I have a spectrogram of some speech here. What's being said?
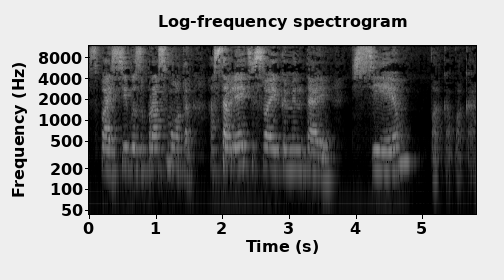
Спасибо за просмотр. Оставляйте свои комментарии. Всем пока-пока.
